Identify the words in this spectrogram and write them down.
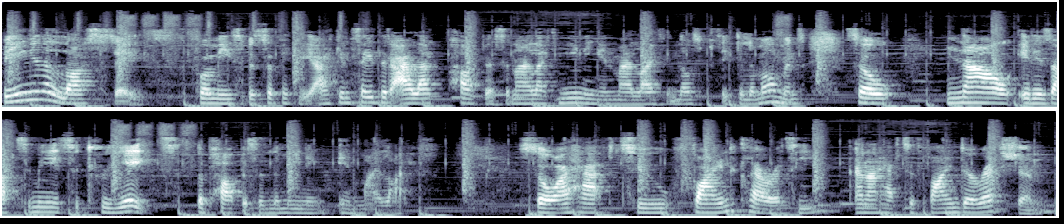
Being in a lost state, for me specifically, I can say that I lack purpose and I lack meaning in my life in those particular moments. So now it is up to me to create the purpose and the meaning in my life. So I have to find clarity and I have to find direction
